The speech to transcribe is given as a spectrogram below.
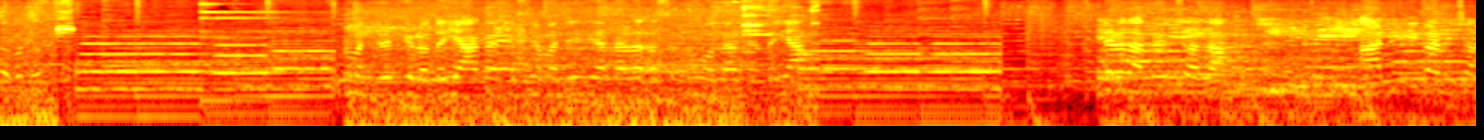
कसं मंदिरात गेलो होतो. या गणपतीच्या मंदिर येणार असं होणार नाही. तर या चला आणि चला. आदिती कडच्या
